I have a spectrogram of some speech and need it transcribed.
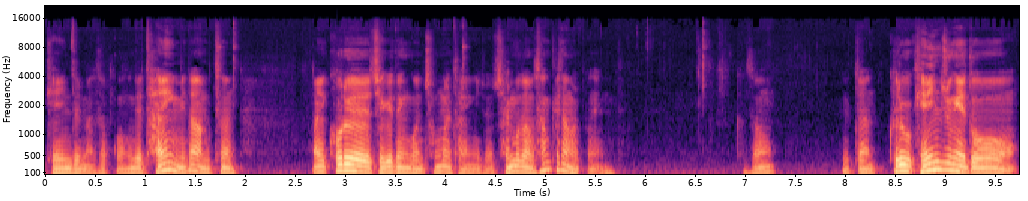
개인들만 샀고. 근데 다행입니다. 아무튼 아니 거래 재개된 건 정말 다행이죠. 잘못하면 상폐당할 뻔했는데. 그래서 일단 그리고 개인 중에도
